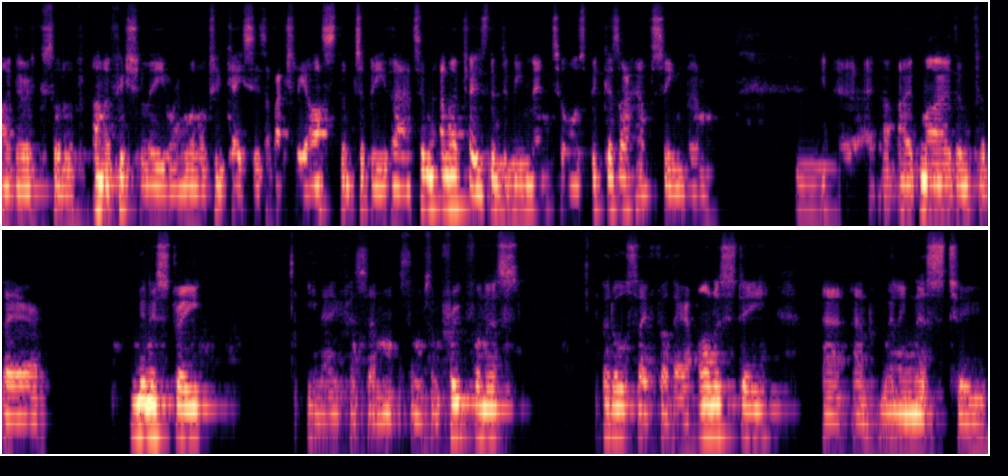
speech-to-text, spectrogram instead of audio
either sort of unofficially or in one or two cases, I've actually asked them to be that. And, and I chose them to be mentors because I have seen them. Mm. You know, I, I, admire them for their ministry, you know, for some, some, some fruitfulness, but also for their honesty uh, and willingness to,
